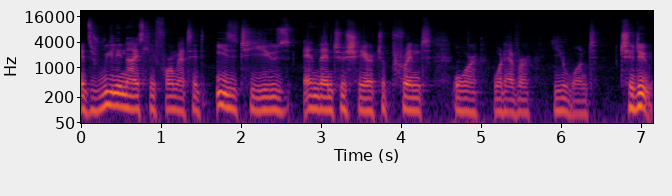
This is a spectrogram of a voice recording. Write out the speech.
it's really nicely formatted, easy to use, and then to share, to print, or whatever you want to do.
